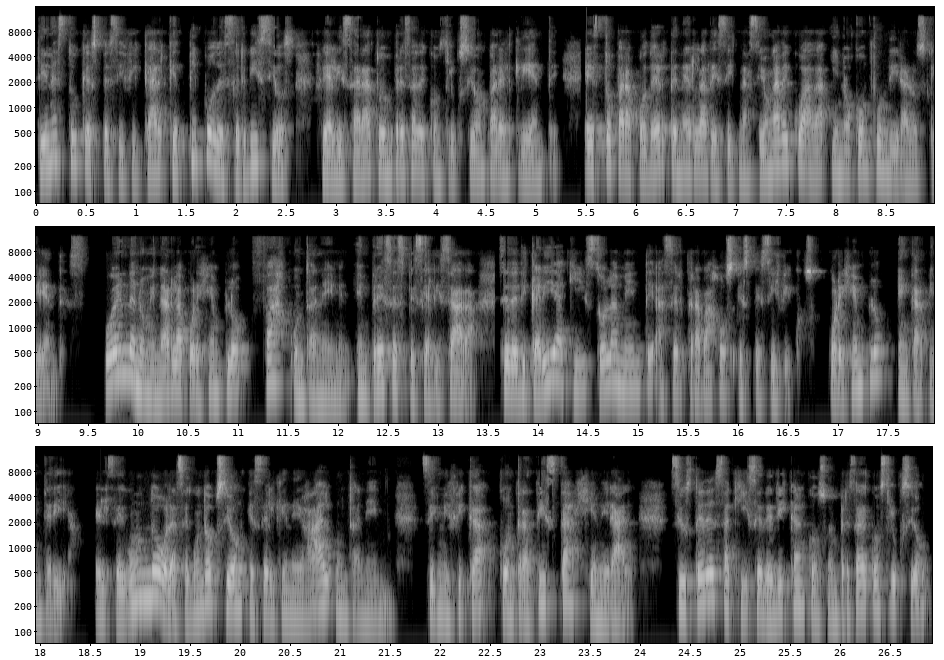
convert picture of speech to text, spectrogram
tienes tú que especificar qué tipo de servicios realizará tu empresa de construcción para el cliente. Esto para poder tener la designación adecuada y no confundir a los clientes. Pueden denominarla, por ejemplo, Fachunternehmen, empresa especializada. Se dedicaría aquí solamente a hacer trabajos específicos, por ejemplo, en carpintería. El segundo o la segunda opción es el Generalunternehmen. Significa contratista general. Si ustedes aquí se dedican con su empresa de construcción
